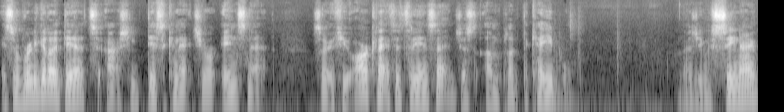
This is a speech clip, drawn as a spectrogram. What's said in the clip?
it's a really good idea to actually disconnect your internet. So if you are connected to the internet, just unplug the cable. As you can see now,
